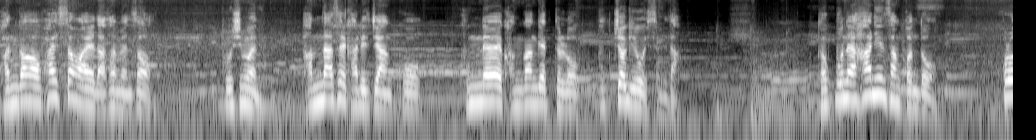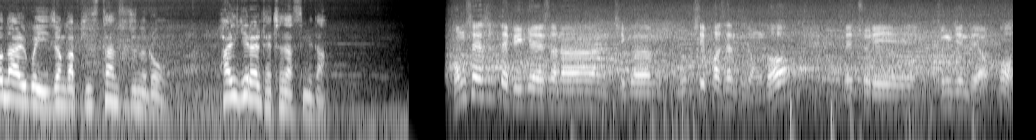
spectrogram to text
관광업 활성화에 나서면서 도심은 밤낮을 가리지 않고 국내외 관광객들로 북적이고 있습니다. 덕분에 한인 상권도 코로나19 이전과 비슷한 수준으로 활기를 되찾았습니다. 봉쇄했을 때 비교해서는 지금 60% 정도 매출이 증진되었고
